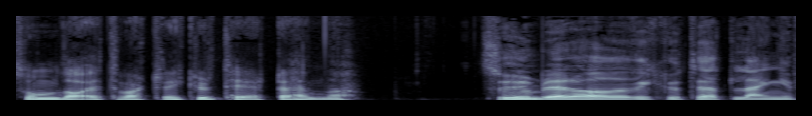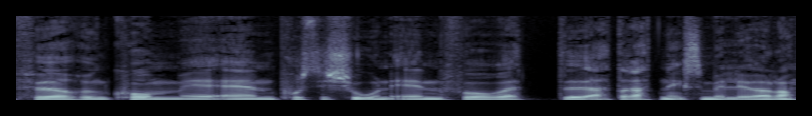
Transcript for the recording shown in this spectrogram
som da etter hvert rekrutterte henne. Så hun ble da rekruttert lenge før hun kom i en posisjon innenfor et eh, etterretningsmiljø, da.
